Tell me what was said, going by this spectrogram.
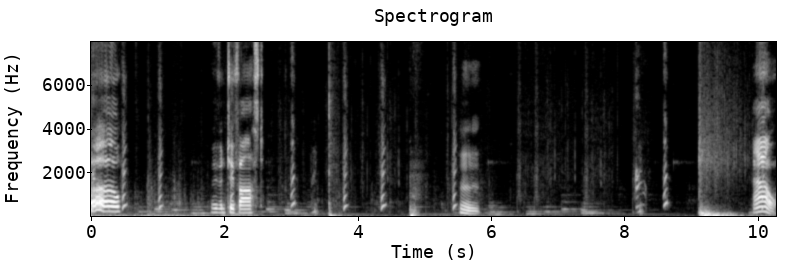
Oh! Moving too fast. Hmm. Ow!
